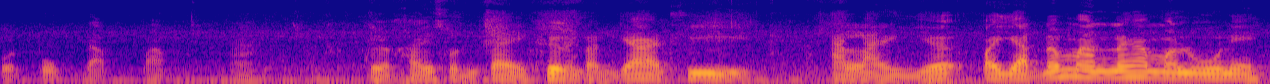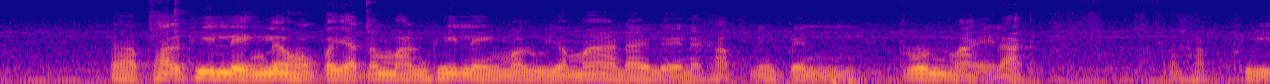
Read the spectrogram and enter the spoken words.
กดปุ๊บดับปั๊บอะเผื่อใครสนใจเครื่องตัดหญ้าที่อะไรเยอะประหยัดน้ำมันนะครับ มารูนี่นะครับถ้าพี่เล็งเรื่องของประหยัดน้ำมันพี่เล็งมารูยาม่าได้เลยนะครับ นี่เป็นรุ่นใหม่ละนะครับที่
